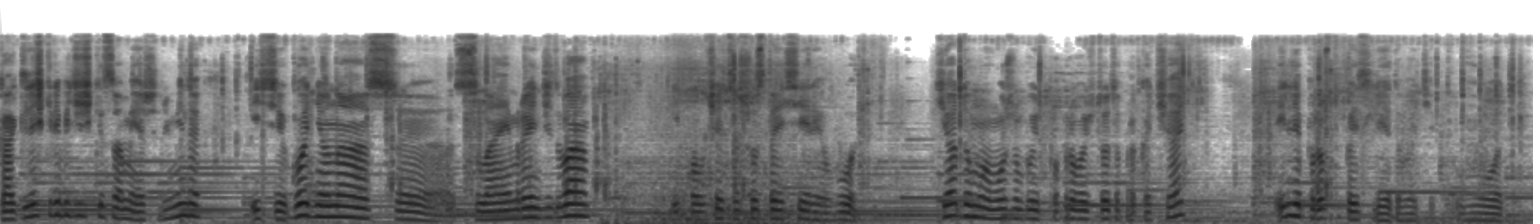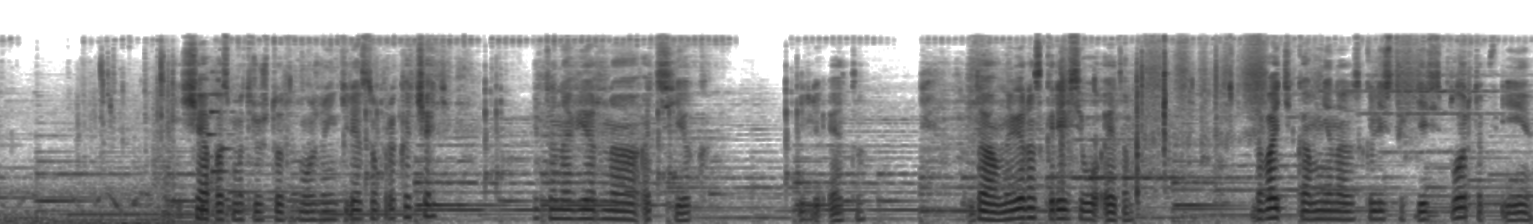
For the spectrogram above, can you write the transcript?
Как делишки, ребятишки, с вами я Шеремида. И сегодня у нас э, Слайм Рейндж 2. И получается шестая серия, вот. Я думаю, можно будет попробовать что-то прокачать. Или просто поисследовать. Вот. Сейчас посмотрю, что тут можно интересно прокачать. Это, наверное, отсек. Или это. Да, наверное, скорее всего, это. Давайте-ка мне надо скалистых 10 плортов и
